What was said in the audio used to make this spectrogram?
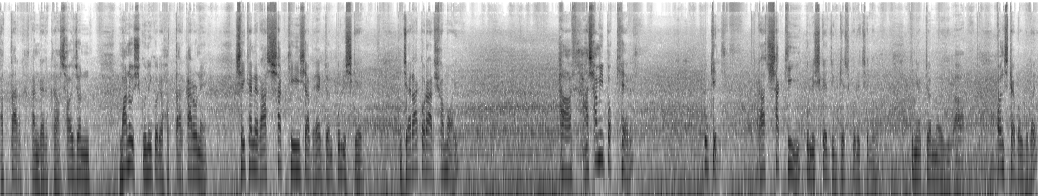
হত্যার কাণ্ডের ছয়জন মানুষ গুলি করে হত্যার কারণে সেইখানে রাজসাক্ষী হিসাবে একজন পুলিশকে জেরা করার সময় আসামি পক্ষের উকিল, রাজসাক্ষী পুলিশকে জিজ্ঞেস করেছিল। তিনি একজন ওই কনস্টেবল বোধহয়,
